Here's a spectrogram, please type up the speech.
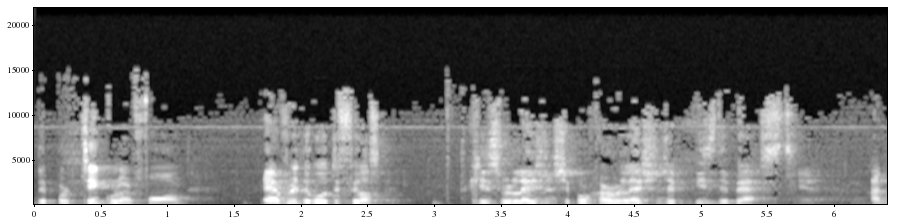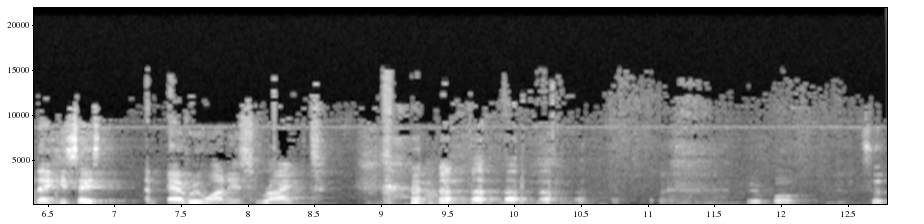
the particular form, every devotee feels his relationship or her relationship is the best. Yeah. And then he says, and everyone is right. Beautiful. So,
